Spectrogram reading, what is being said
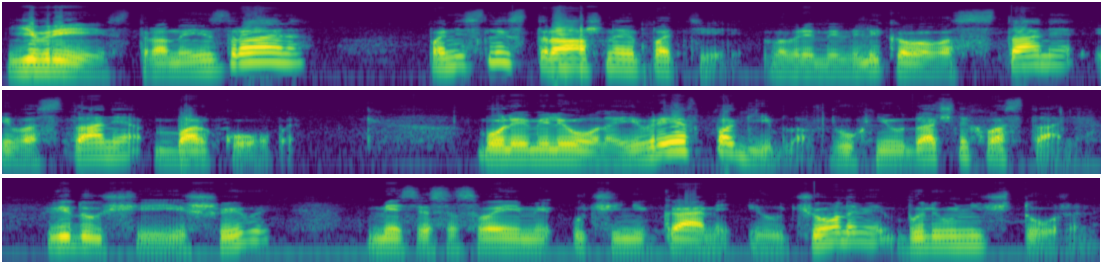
Евреи страны Израиля понесли страшные потери во время Великого Восстания и Восстания Бар-Кохбы. Более миллиона евреев погибло в двух неудачных восстаниях. Ведущие Ешивы вместе со своими учениками и учеными были уничтожены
